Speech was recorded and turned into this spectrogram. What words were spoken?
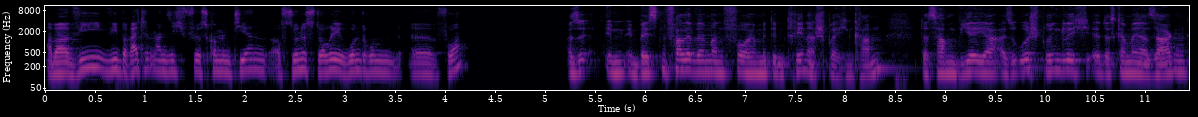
Aber wie, wie bereitet man sich fürs Kommentieren auf so eine Story rundherum äh, vor? Also im, im besten Falle, wenn man vorher mit dem Trainer sprechen kann. Das haben wir ja, also ursprünglich, äh, das kann man ja sagen,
